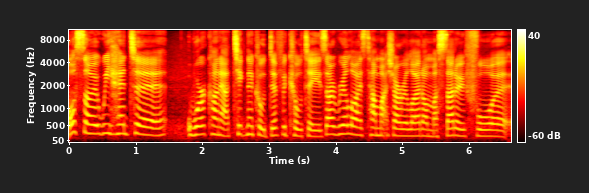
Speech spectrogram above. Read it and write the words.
Also, we had to work on our technical difficulties. I realized how much I relied on Masaru for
